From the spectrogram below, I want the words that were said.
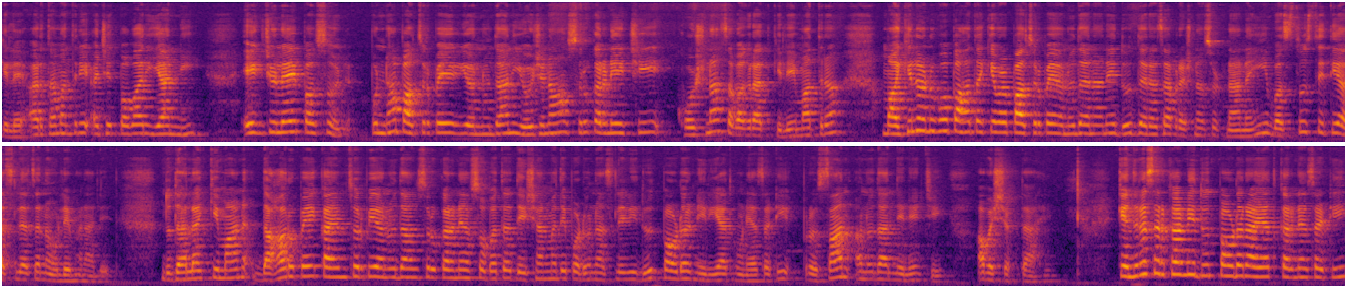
केले. अर्थमंत्री अजित पवार यांनी एक जुलैपासून पुन्हा पाच रुपये अनुदान योजना सुरू करण्याची घोषणा सभागृहात केली. मात्र मागील अनुभव पाहता केवळ पाच रुपये अनुदानाने दूध दराचा प्रश्न सुटणार नाही वस्तुस्थिती असल्याचं नवले म्हणाले. दुधाला किमान दहा रुपये कायमस्वरूपी अनुदान सुरू करण्यासोबतच देशांमध्ये पडून असलेली दूध पावडर निर्यात होण्यासाठी प्रोत्साहन अनुदान देण्याची आवश्यकता आहे. केंद्र सरकारने दूध पावडर आयात करण्यासाठी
